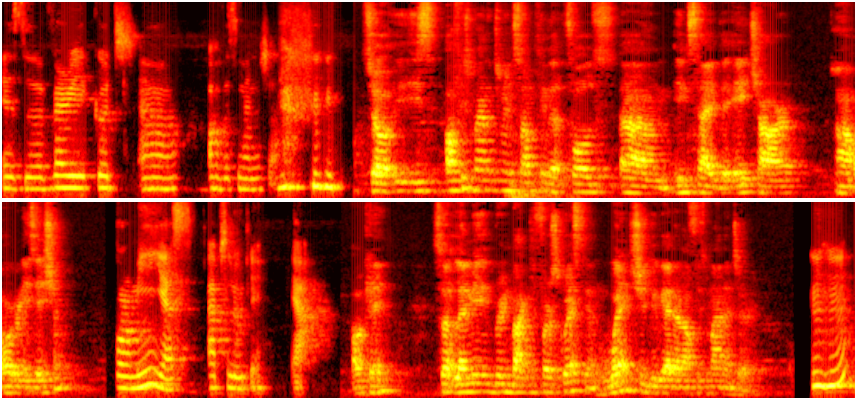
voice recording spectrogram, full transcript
is a very good uh, office manager. so is office management something that falls um, inside the HR uh, organization? For me, yes, absolutely. Yeah. Okay. So let me bring back the first question. When should you get an office manager? Mm-hmm.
